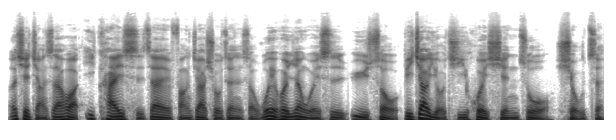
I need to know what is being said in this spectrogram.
而且讲实在话，一开始在房价修正的时候，我也会认为是预售比较有机会先做修正。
